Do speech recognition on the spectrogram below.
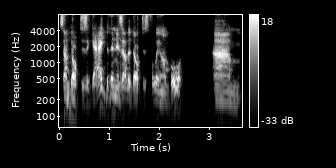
Some doctors are gagged, but then there's other doctors fully on board. Um,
